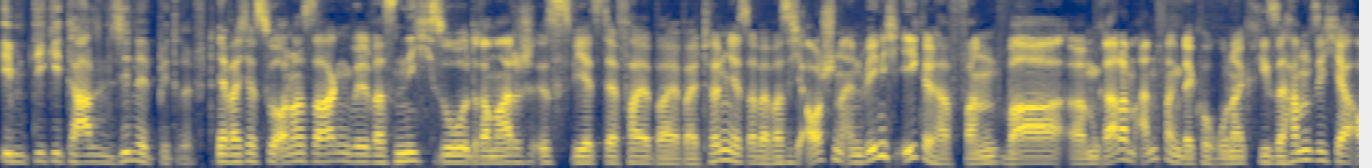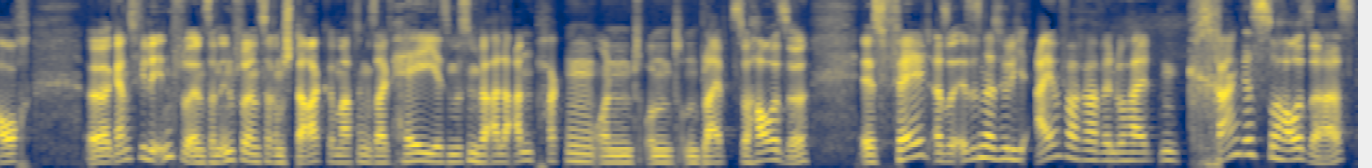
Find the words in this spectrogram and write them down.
im digitalen Sinne betrifft. Ja, was ich dazu auch noch sagen will, was nicht so dramatisch ist wie jetzt der Fall bei, bei Tönnies, aber was ich auch schon ein wenig ekelhaft fand, war, ähm, gerade am Anfang der Corona-Krise haben sich ja auch äh, ganz viele Influencer und Influencerinnen stark gemacht und gesagt, hey, jetzt müssen wir alle anpacken und, und, und bleibt zu Hause. Es fällt, also es ist natürlich einfacher, wenn du halt ein krankes Zuhause hast,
